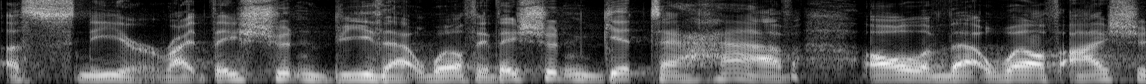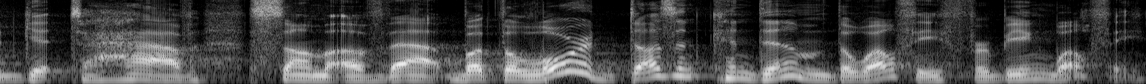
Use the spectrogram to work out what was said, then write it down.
a sneer, right? They shouldn't be that wealthy. They shouldn't get to have all of that wealth. I should get to have some of that. But the Lord doesn't condemn the wealthy for being wealthy.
